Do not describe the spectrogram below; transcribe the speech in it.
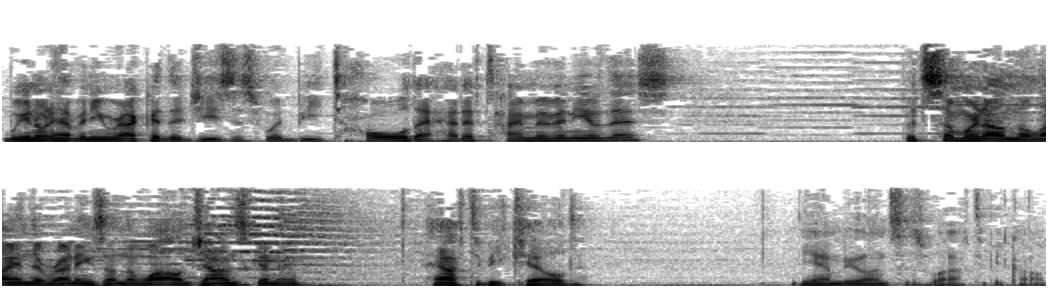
We don't have any record that jesus would be told ahead of time of any of this but somewhere down the line, the writing's on the wall. John's going to have to be killed. The ambulances will have to be called.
